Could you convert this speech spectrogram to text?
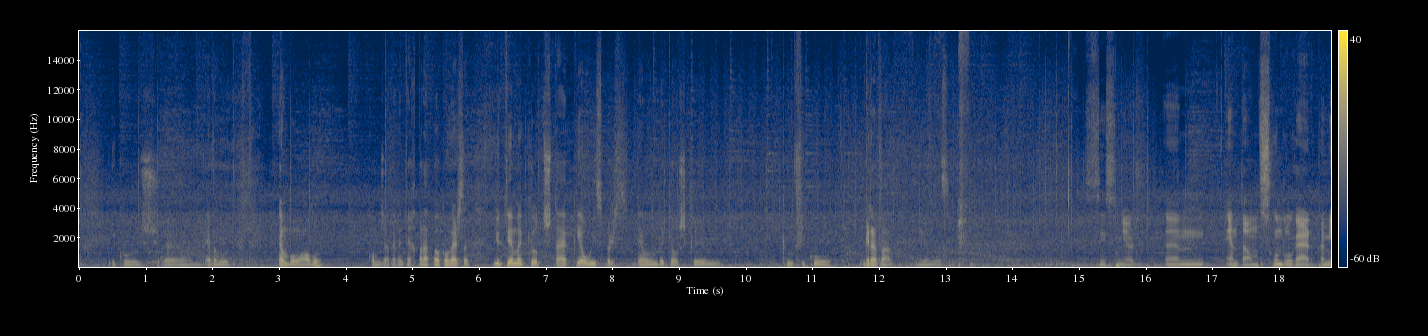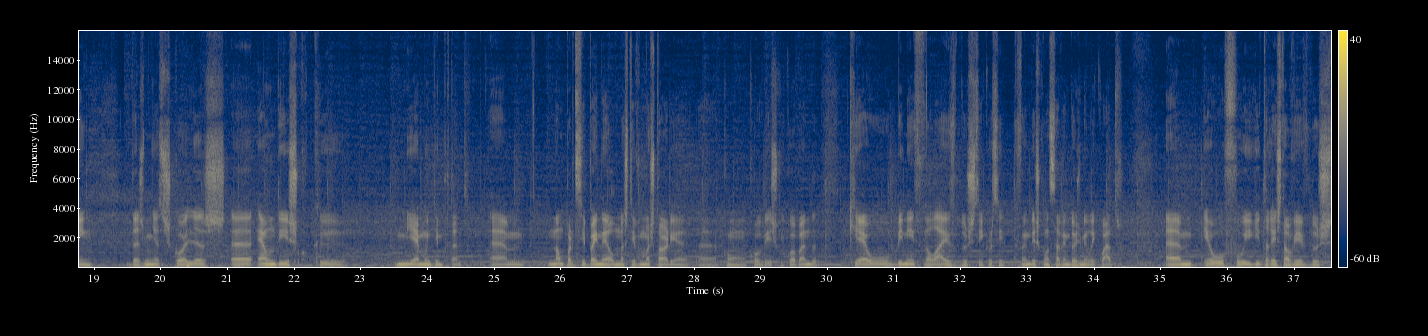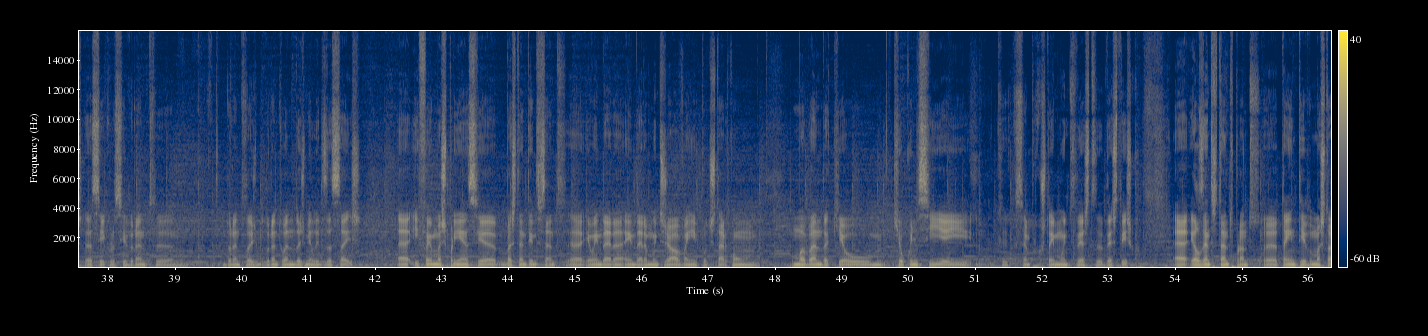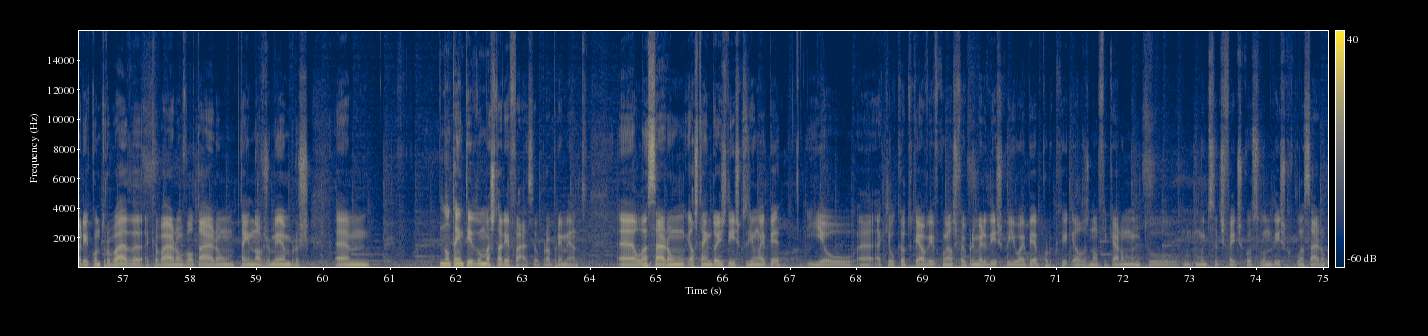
e com os uh. É um bom álbum, como já devem ter reparado pela conversa, e o tema que eu destaco é o Whispers, é um daqueles que, que me ficou gravado, digamos assim. Sim, senhor. Um, então, segundo lugar para mim das minhas escolhas, uh, é um disco que me é muito importante. Um, não participei nele, mas tive uma história uh, com, com o disco e com a banda, que é o Beneath the Lies dos Secrecy, que foi um disco lançado em 2004. Um, eu fui guitarrista ao vivo dos uh, Secrecy durante, durante, dois, durante o ano de 2016 uh, e foi uma experiência bastante interessante. Uh, eu ainda era, ainda era muito jovem e pude estar com uma banda que eu, que eu conhecia e que, que sempre gostei muito deste, deste disco. Uh, eles, entretanto, pronto, uh, têm tido uma história conturbada, acabaram, voltaram, têm novos membros. Um, não têm tido uma história fácil, propriamente. Uh, lançaram, eles têm dois discos e um EP. E eu, aquilo que eu toquei ao vivo com eles foi o primeiro disco e o EP, porque eles não ficaram muito, muito satisfeitos com o segundo disco que lançaram.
